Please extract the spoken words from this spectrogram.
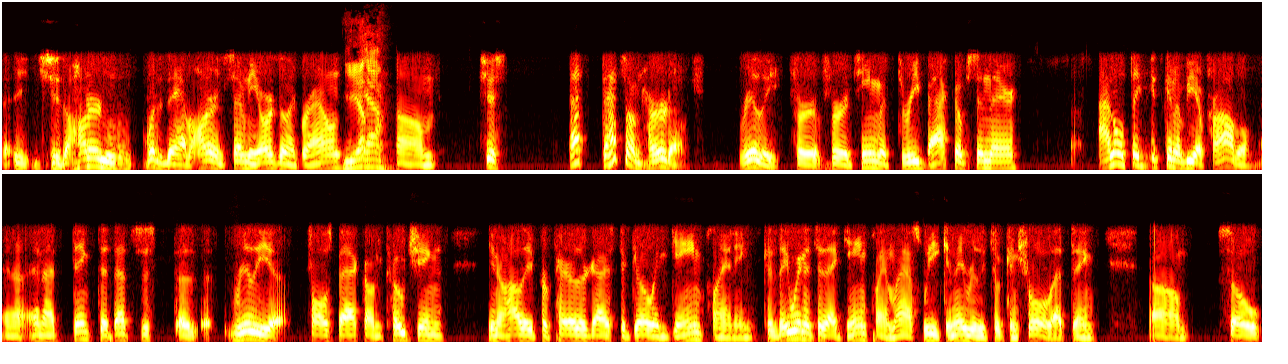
just 100. What did they have? 170 yards on the ground. Yep. Yeah. Um, just that that's unheard of, really, for for a team with three backups in there. I don't think it's going to be a problem, and and I think that that's just uh, really uh, falls back on coaching. You know how they prepare their guys to go in game planning because they went into that game plan last week and they really took control of that thing. Um, so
